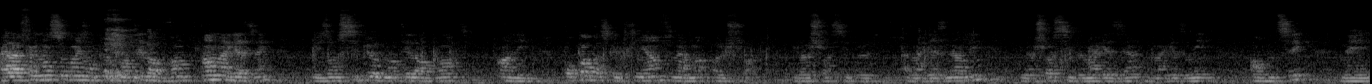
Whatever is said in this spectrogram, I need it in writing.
à la fin, non seulement ils ont pu augmenter leur vente en magasin, mais ils ont aussi pu augmenter leur vente en ligne. Pourquoi? Parce que le client, finalement, a le choix. Il a le choix s'il veut magasiner en ligne, il a le choix s'il veut magasiner, en boutique, mais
